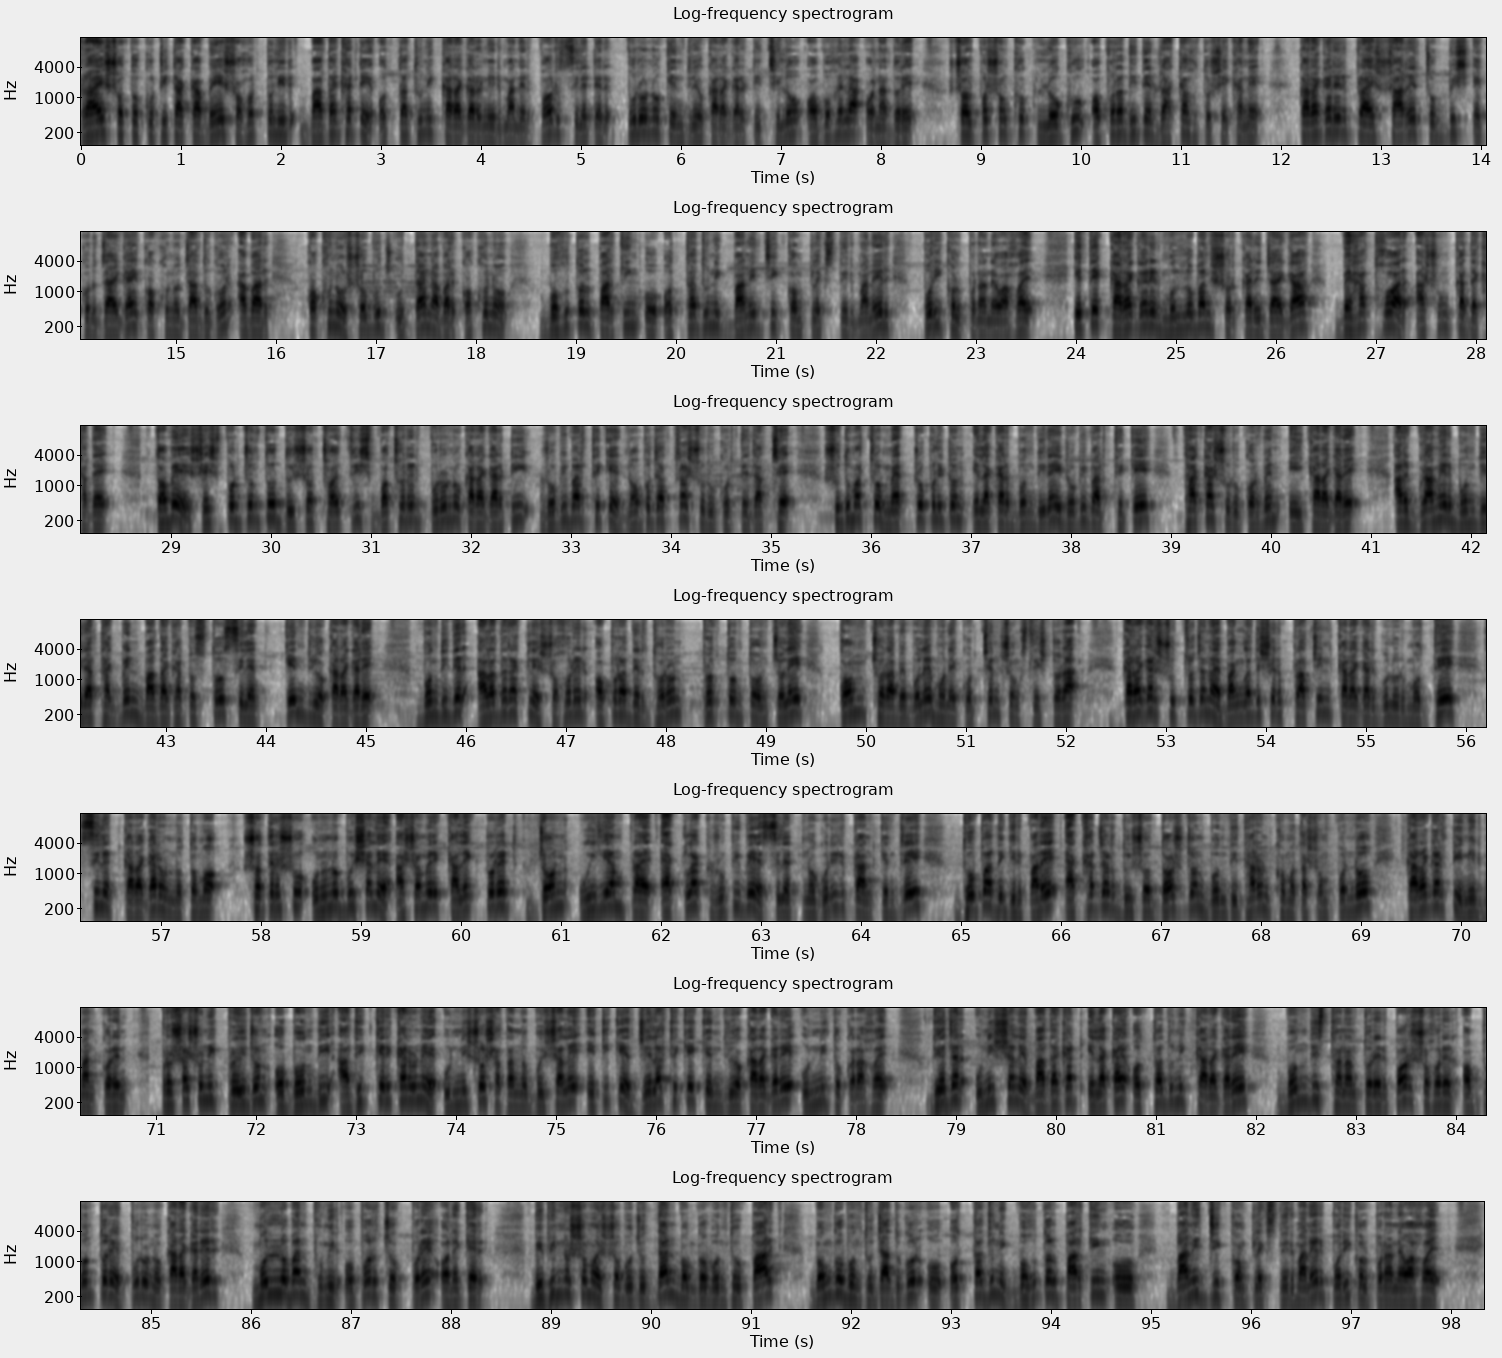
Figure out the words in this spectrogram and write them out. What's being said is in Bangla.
প্রায় শত কোটি টাকা ব্যয়ে শহরতলির বাদাঘাটে অত্যাধুনিক কারাগার নির্মাণের পর সিলেটের পুরনো কেন্দ্রীয় কারাগারটি ছিল অবহেলা অনাদরে। স্বল্প সংখ্যক লঘু অপরাধীদের রাখা হতো সেখানে। কারাগারের প্রায় সাড়ে চব্বিশ একর জায়গায় কখনো জাদুঘর, আবার কখনো সবুজ উদ্যান, আবার কখনো বহুতল পার্কিং ও অত্যাধুনিক বাণিজ্যিক কমপ্লেক্স নির্মাণের পরিকল্পনা নেওয়া হয়। এতে কারাগারের মূল্যবান সরকারি জায়গা ব্যাহাত হওয়ার আশঙ্কা দেখা দেয়। তবে শেষ পর্যন্ত দুইশো বছরের পুরনো কারাগারটি রবিবার থেকে নবযাত্রা শুরু করতে যাচ্ছে। শুধুমাত্র মেট্রোপলিটন এলাকার বন্দিরাই রবিবার থেকে থাকা শুরু করবেন এই কারাগারে। আর গ্রামের বন্দিরা থাকবেন বাদাঘাটস্থ সিলেট কেন্দ্রীয় কারাগারে। বন্দীদের আলাদা রাখলে শহরের অপরাধের ধরন প্রত্যন্ত অঞ্চলে কম ছড়াবে বলে মনে করছেন সংশ্লিষ্টরা। কারাগার সূত্র জানায়, বাংলাদেশের প্রাচীন কারাগারগুলোর মধ্যে সিলেট কারাগার অন্যতম। সতেরোশো উননব্বই সালে আসামের কালেক্টরেট জন উইলিয়াম প্রায় এক লাখ রুপি ব্যয়ে সিলেট নগরীর প্রাণকেন্দ্রে ধোপা দিঘির পারে এক হাজার দুইশো দশ জন বন্দি ধারণ ক্ষমতা সম্পন্ন কারাগারটি নির্মাণ করেন। প্রশাসনিক প্রয়োজন ও বন্দি আধিক্যের কারণে উনিশশো সাতানব্বই সালে এটিকে জেলা থেকে কেন্দ্রীয় কারাগারে উন্নীত করা হয়। দু হাজার উনিশ সালে বাদাঘাট এলাকায় অত্যাধুনিক কারাগারে বন্দি স্থানান্তরের পর শহরের অভ্যন্তরে পুরনো কারাগারের মূল্যবান ভূমির ওপর চোখ পড়ে অনেকের। বিভিন্ন সময় সবুজ উদ্যান, বঙ্গবন্ধু পার্ক, বঙ্গবন্ধু জাদুঘর ও অত্যাধুনিক বহুতল পার্কিং ও বাণিজ্যিক কমপ্লেক্স নির্মাণের পরিকল্পনা নেওয়া হয়।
